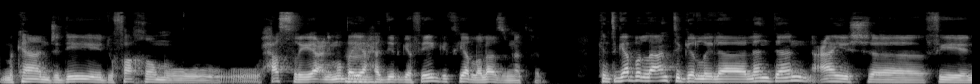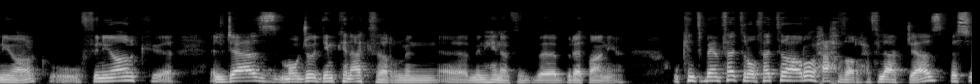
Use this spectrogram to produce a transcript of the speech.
مكان جديد وفخم وحصري يعني مو بأي. أحد يلقى فيه قلت يلا لازم ندخل. كنت قبل لا أنتقل إلى لندن عايش آه، في نيويورك. وفي نيويورك آه، الجاز موجود يمكن أكثر من من هنا في بريطانيا. وكنت بين فترة وفترة أروح أحضر حفلات جاز بس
